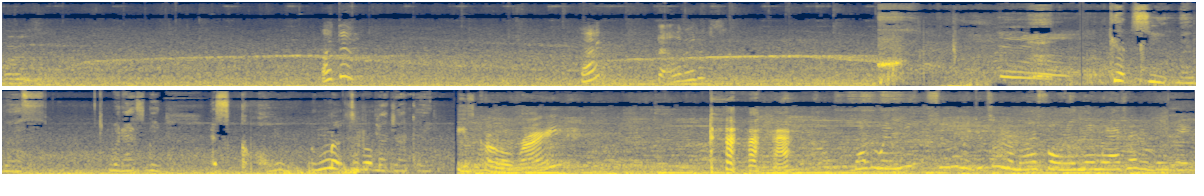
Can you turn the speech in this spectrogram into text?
What is it? Right there. Right? The elevators? Can't see my breath. But that's good. It's cold. I'm gonna take off my jacket. He's cold, right? By the way, when you film, it gets on my phone, and then when I try to do it,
